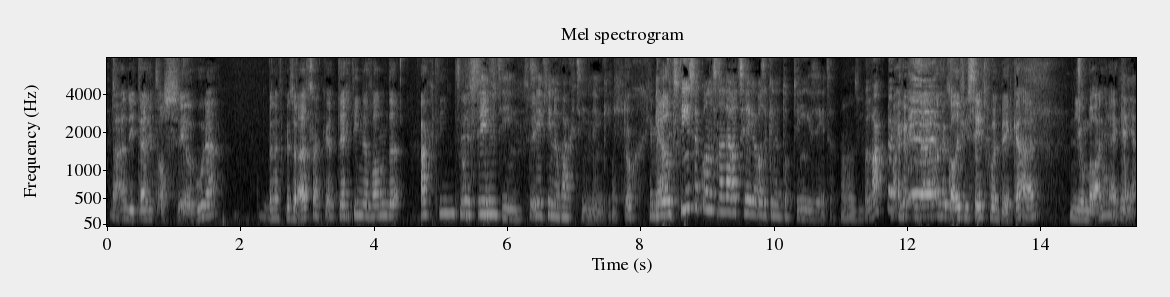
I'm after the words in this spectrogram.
ja en die tijd was heel goed, hè. Ik ben even zo uitzag, 13e van de 18, Of 17. 17 of 18, denk ik. Toch Ja, als gemiddeld. ik 10 seconden sneller had gereden, was ik in de top 10 gezeten. Maar dat is- Belachelijk. Maar je hebt daar wel gekwalificeerd voor het BK, hè. Niet onbelangrijk. Ja, ja.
